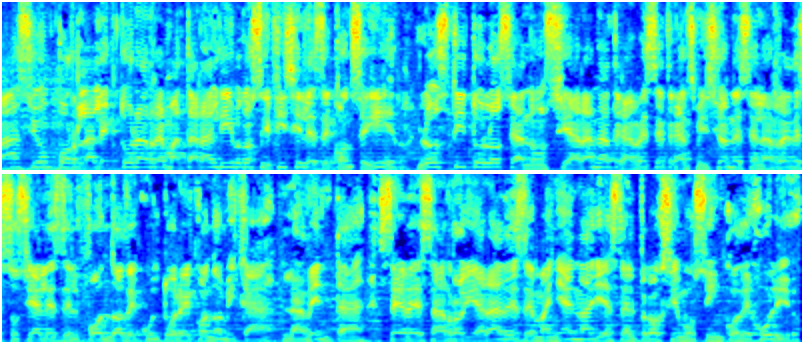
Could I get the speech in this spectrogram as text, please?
Pasión por la lectura rematará libros difíciles de conseguir. Los títulos se anunciarán a través de transmisiones en las redes sociales del Fondo de Cultura Económica. La venta se desarrollará desde mañana y hasta el próximo 5 de julio.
